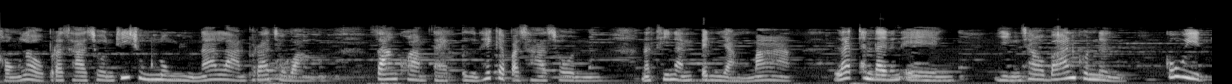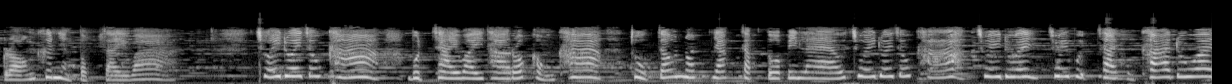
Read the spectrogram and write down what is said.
ของเหล่าประชาชนที่ชุมนุมอยู่หน้าลานพระราชวัง สร้างความแตกตื่นให้แก่ประชาชนณที่นั้นเป็นอย่างมาก และทันใดนั้นเอง หญิงชาวบ้านคนหนึ่ง ก็หวีดร้องขึ้นอย่างตกใจว่า ช่วยด้วยเจ้าค่ะ บุตรชายวัยทารกของข้าถูกเจ้านกยักษ์จับตัวไปแล้ว ช่วยด้วยเจ้าค่ะ ช่วยด้วย ช่วยบุตรชายของข้าด้วย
